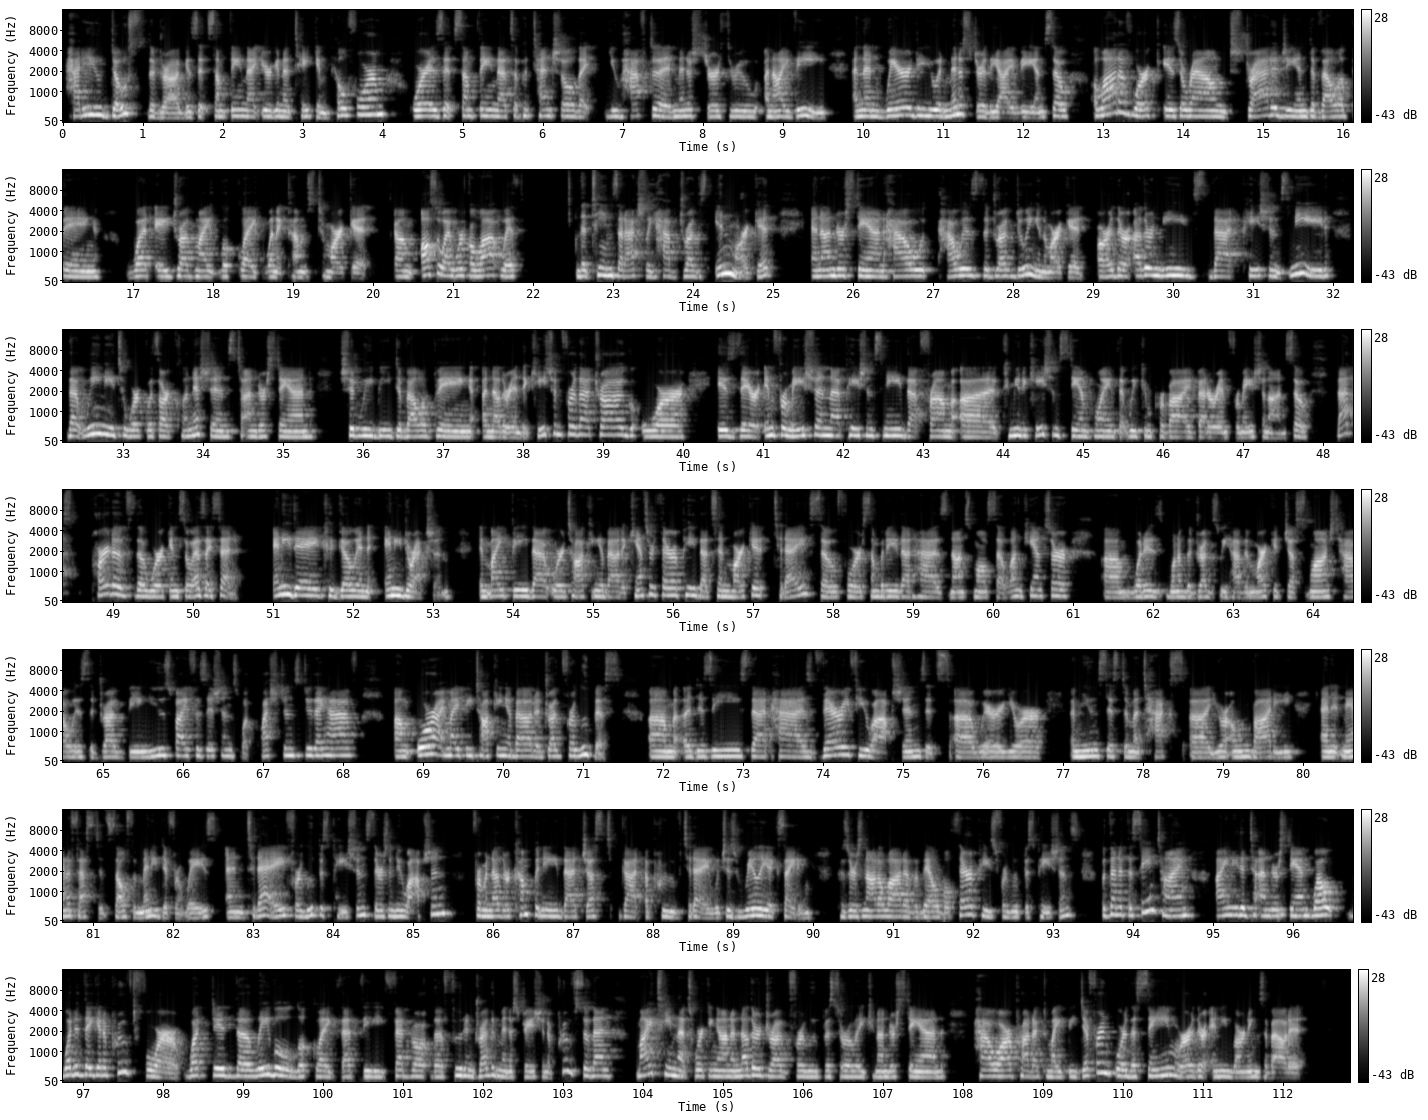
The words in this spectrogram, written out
how do you dose the drug? Is it something that you're going to take in pill form? Or is it something that's a potential that you have to administer through an IV? And then where do you administer the IV? And so a lot of work is around strategy and developing what a drug might look like when it comes to market. Um, also, I work a lot with the teams that actually have drugs in market and understand how how is the drug doing in the market? Are there other needs that patients need that we need to work with our clinicians to understand should we be developing another indication for that drug? Or is there information that patients need that from a communication standpoint that we can provide better information on? So that's part of the work. And so as i said any day could go in any direction. It might be that we're talking about a cancer therapy that's in market today. So, for somebody that has non small cell lung cancer, um, what is one of the drugs we have in market just launched? How is the drug being used by physicians? What questions do they have? Um, or I might be talking about a drug for lupus. Um, a disease that has very few options. It's uh, where your immune system attacks uh, your own body and it manifests itself in many different ways. And today, for lupus patients, there's a new option from another company that just got approved today, which is really exciting because there's not a lot of available therapies for lupus patients. But then at the same time, I needed to understand well, what did they get approved for? What did the label look like that the federal, the Food and Drug Administration approved? So then my team that's working on another drug for lupus early can understand how our product might be different or the same, or are there any learnings about it?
